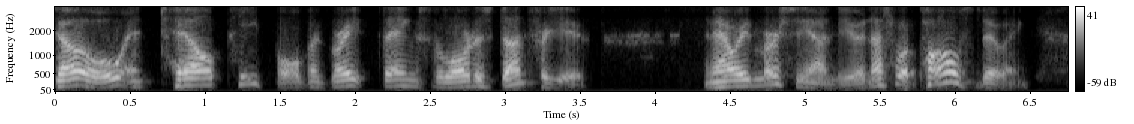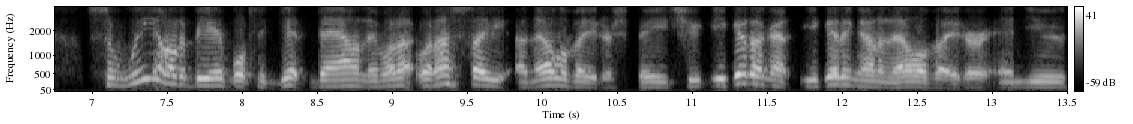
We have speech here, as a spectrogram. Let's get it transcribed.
Go and tell people the great things the Lord has done for you and how he had mercy on you. And that's what Paul's doing. So we ought to be able to get down. And when I, when I say an elevator speech, you, you get on a, you're getting on an elevator and you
